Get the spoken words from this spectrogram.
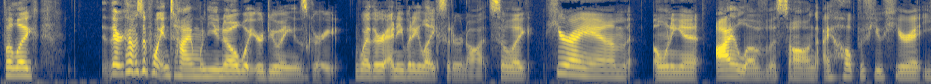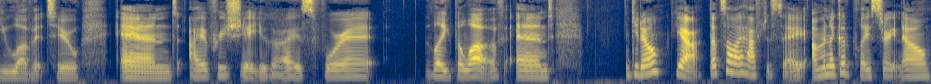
But like there comes a point in time when you know what you're doing is great, whether anybody likes it or not. So, like, here I am owning it. I love the song. I hope if you hear it, you love it too. And I appreciate you guys for it, like the love. And, you know, yeah, that's all I have to say. I'm in a good place right now.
